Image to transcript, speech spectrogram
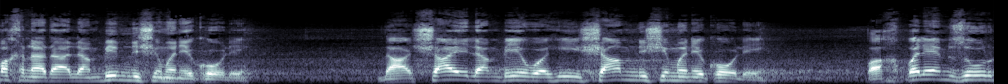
مخ نه دا لمبې نشي منې کولی دا شای لمبې وهي شام نشي منې کولی په خپل هم زور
